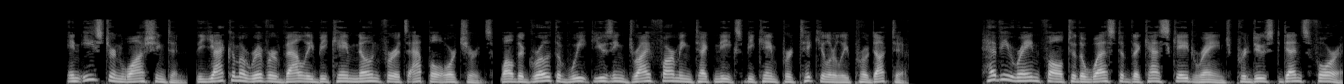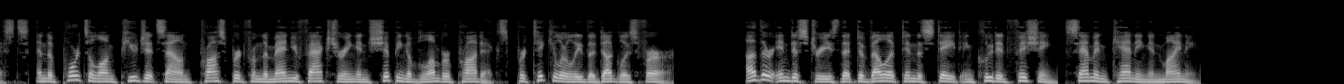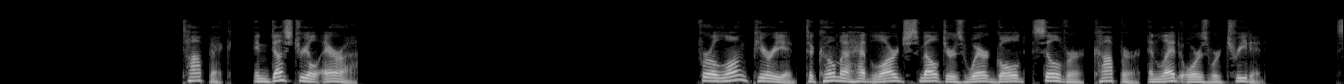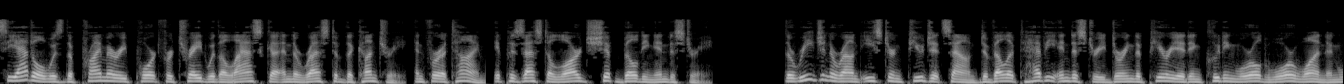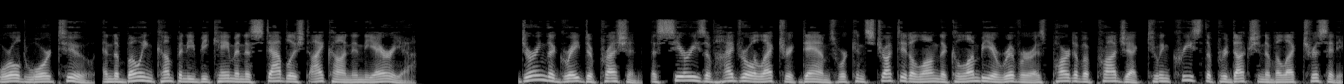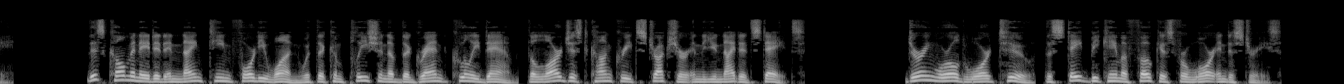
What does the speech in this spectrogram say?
In eastern Washington, the Yakima River Valley became known for its apple orchards, while the growth of wheat using dry farming techniques became particularly productive. Heavy rainfall to the west of the Cascade Range produced dense forests, and the ports along Puget Sound prospered from the manufacturing and shipping of lumber products, particularly the Douglas fir. Other industries that developed in the state included fishing, salmon canning and mining. Industrial era For a long period, Tacoma had large smelters where gold, silver, copper, and lead ores were treated. Seattle was the primary port for trade with Alaska and the rest of the country, and for a time, it possessed a large shipbuilding industry. The region around eastern Puget Sound developed heavy industry during the period including World War I and World War II, and the Boeing Company became an established icon in the area. During the Great Depression, a series of hydroelectric dams were constructed along the Columbia River as part of a project to increase the production of electricity. This culminated in 1941 with the completion of the Grand Coulee Dam, the largest concrete structure in the United States. During World War II, the state became a focus for war industries.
